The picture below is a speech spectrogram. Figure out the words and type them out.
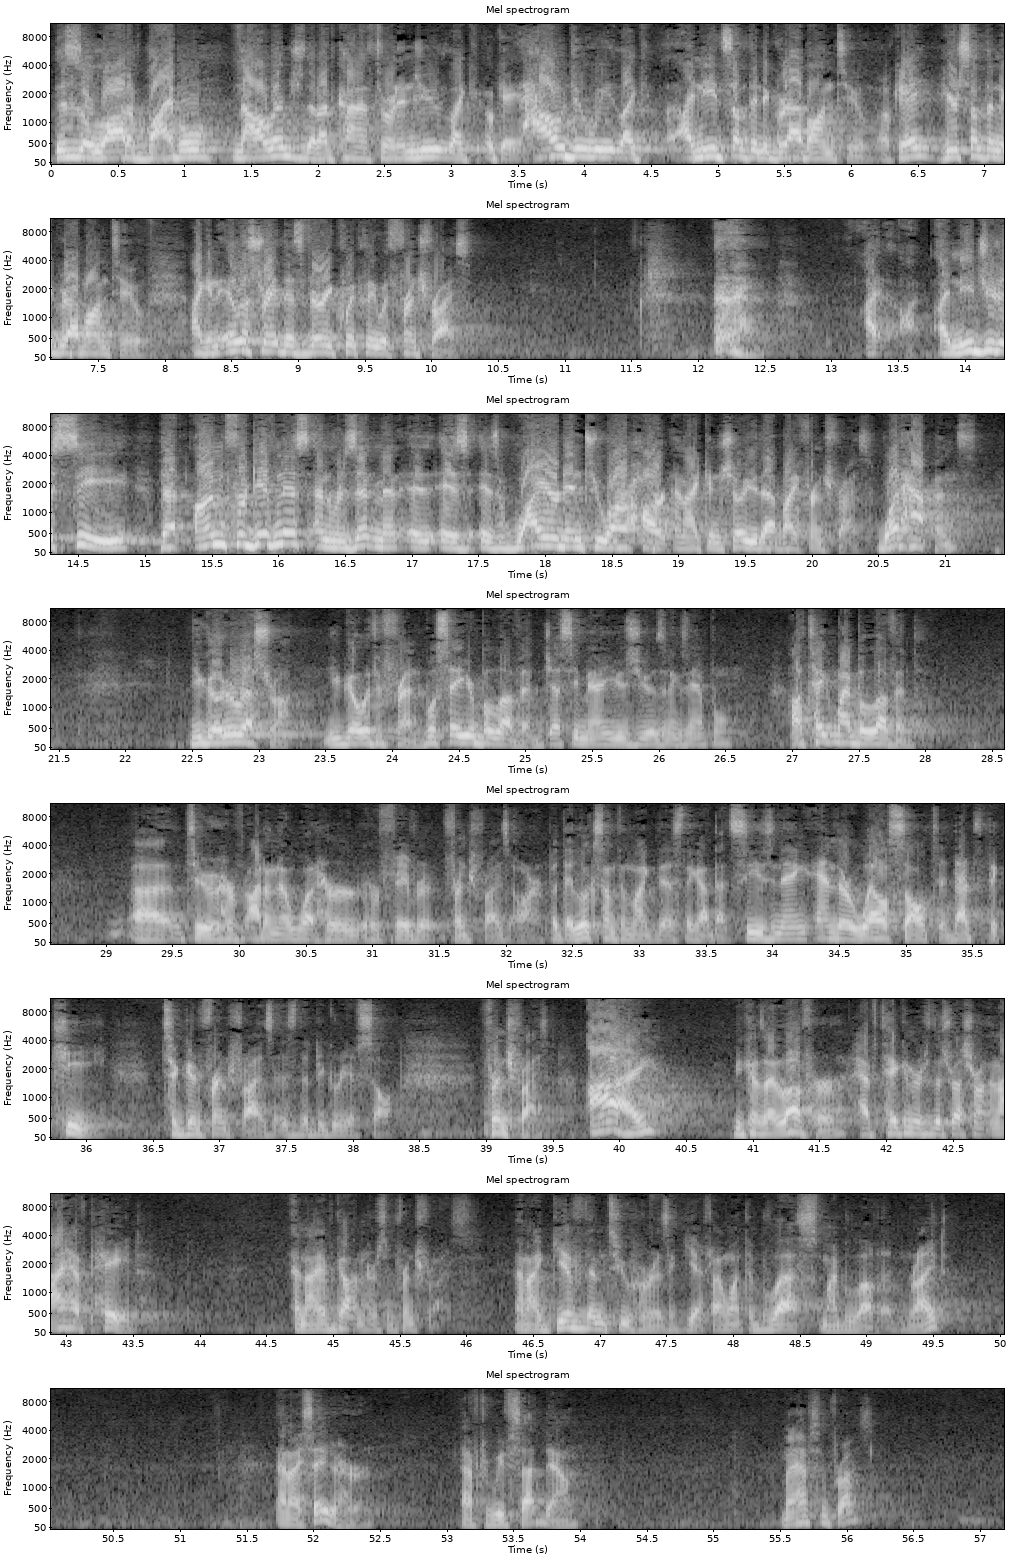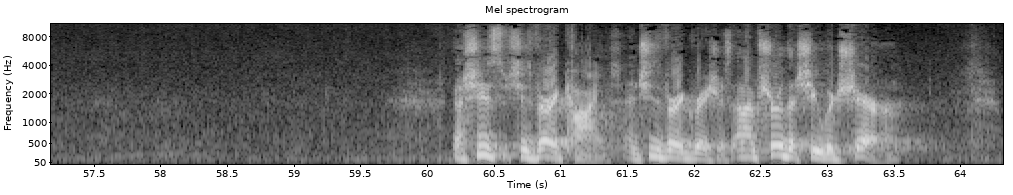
This is a lot of Bible knowledge that I've kind of thrown into you. Like, okay, how do we, like, I need something to grab onto, okay? Here's something to grab onto. I can illustrate this very quickly with french fries. I, I, need you to see that unforgiveness and resentment is, is, is wired into our heart, and I can show you that by french fries. What happens? You go to a restaurant, you go with a friend. We'll say your beloved. Jesse, may I use you as an example? I'll take my beloved uh, to her, I don't know what her, her favorite french fries are, but they look something like this. They got that seasoning and they're well salted. That's the key to good french fries is the degree of salt. French fries. I, because I love her, have taken her to this restaurant and I have paid and I have gotten her some french fries. And I give them to her as a gift. I want to bless my beloved, right? And I say to her, after we've sat down, May I have some fries? Now, she's, she's very kind and she's very gracious, and I'm sure that she would share.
